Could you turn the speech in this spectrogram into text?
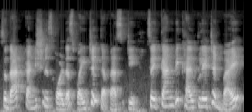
So that condition is called as vital capacity. So it can be calculated by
